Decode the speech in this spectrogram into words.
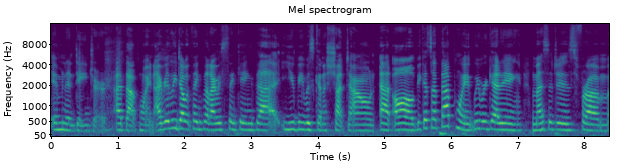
imminent danger at that point. I really don't think that I was thinking that UB was going to shut down at all because at that point we were getting messages from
